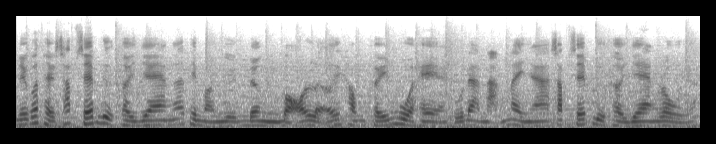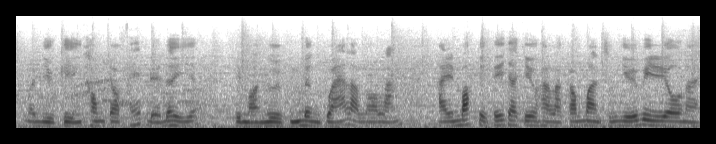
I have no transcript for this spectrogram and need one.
Nếu có thể sắp xếp được thời gian á, thì mọi người đừng bỏ lỡ cái không khí mùa hè của Đà Nẵng này nha. Sắp xếp được thời gian rồi á, mà điều kiện không cho phép để đi á, thì mọi người cũng đừng quá là lo lắng. Hãy inbox trực tiếp cho Chiêu hoặc là comment xuống dưới video này.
